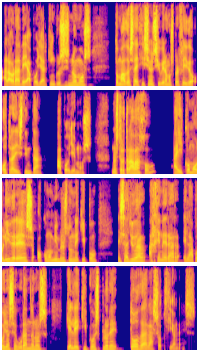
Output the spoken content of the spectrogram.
a la hora de apoyar, que incluso si no hemos tomado esa decisión, si hubiéramos preferido otra distinta, apoyemos. Nuestro trabajo, ahí como líderes o como miembros de un equipo, es ayudar a generar el apoyo asegurándonos que el equipo explore todas las opciones.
